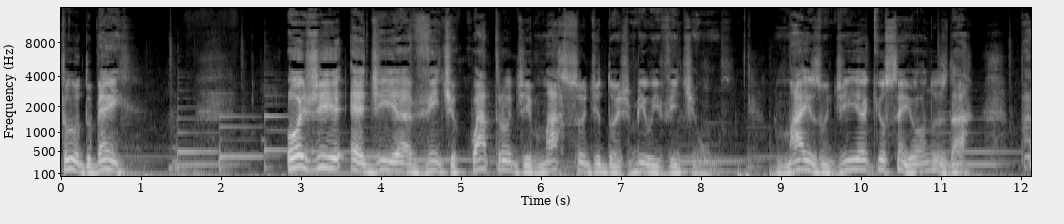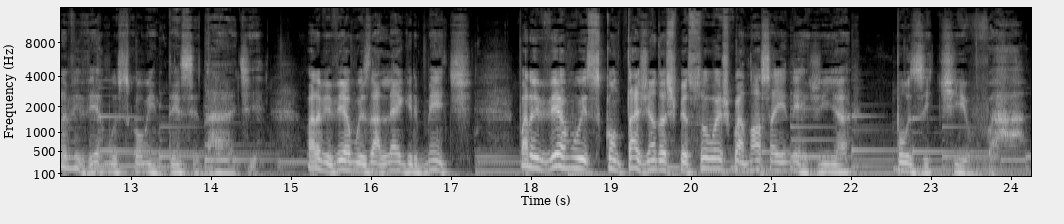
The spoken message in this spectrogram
tudo bem? Hoje é dia 24 de março de 2021. Mais um dia que o Senhor nos dá para vivermos com intensidade, para vivermos alegremente, para vivermos contagiando as pessoas com a nossa energia positiva.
